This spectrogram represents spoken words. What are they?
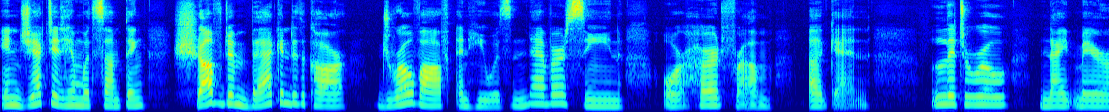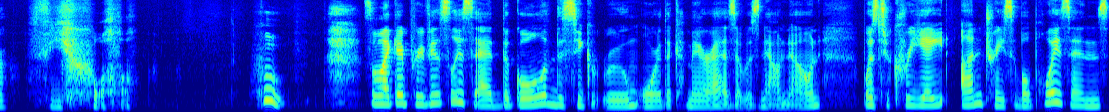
injected him with something, shoved him back into the car, drove off, and he was never seen or heard from again. Literal nightmare fuel. Whew. So, like I previously said, the goal of the secret room, or the Kamera as it was now known, was to create untraceable poisons,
